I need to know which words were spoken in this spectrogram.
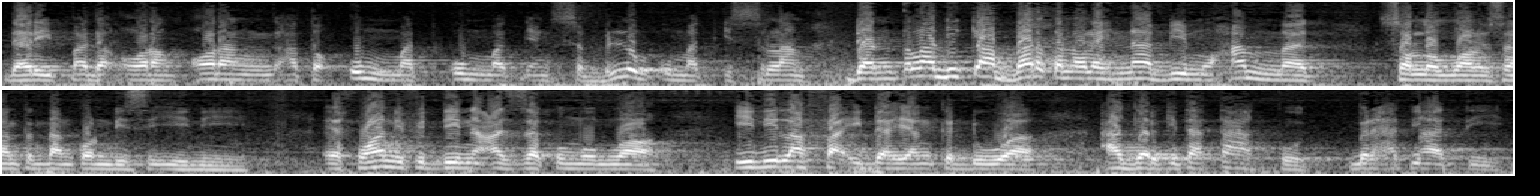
daripada orang-orang atau umat-umat yang sebelum umat Islam dan telah dikabarkan oleh Nabi Muhammad sallallahu alaihi tentang kondisi ini. Ikhwani fid din azzakumullah. Inilah faidah yang kedua agar kita takut, berhati-hati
